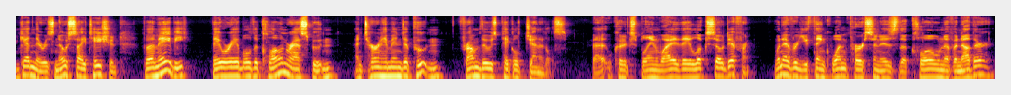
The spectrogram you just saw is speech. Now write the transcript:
Again, there is no citation, but maybe they were able to clone Rasputin and turn him into Putin from those pickled genitals. That could explain why they look so different. Whenever you think one person is the clone of another,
